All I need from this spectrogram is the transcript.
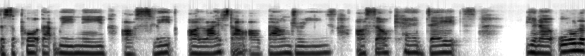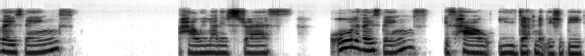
the support that we need, our sleep, our lifestyle, our boundaries, our self-care dates, you know, all of those things, how we manage stress, all of those things is how you definitely should be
